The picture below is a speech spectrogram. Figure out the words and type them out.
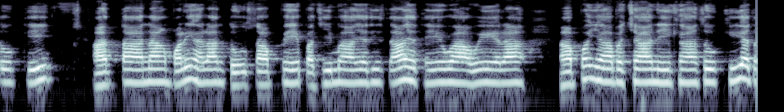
สุขี อัตตานังปริหารันตุสัพเพปัจิมายติสายเทวาเวราอัปยาปชานิคาสุขีอัต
